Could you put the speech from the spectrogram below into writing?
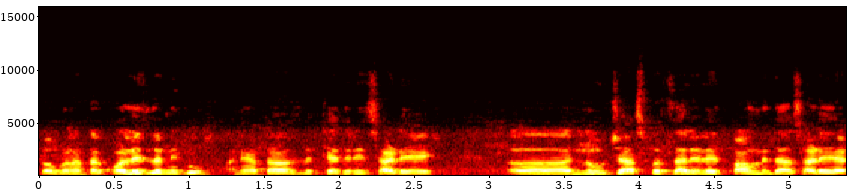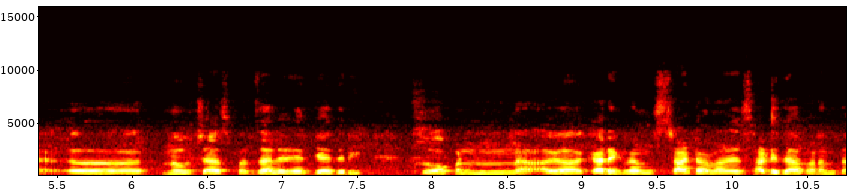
सो आपण आता कॉलेजला निघू. आणि आता वाजले काहीतरी साडे नऊच्या आसपास झालेले आहेत पावणे दहा साडे नऊच्या आसपास झालेले आहेत काहीतरी. सो आपण कार्यक्रम स्टार्ट होणार आहे साडे दहापर्यंत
